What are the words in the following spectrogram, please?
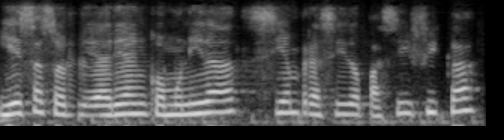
Y esa solidaridad en comunidad siempre ha sido pacífica,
